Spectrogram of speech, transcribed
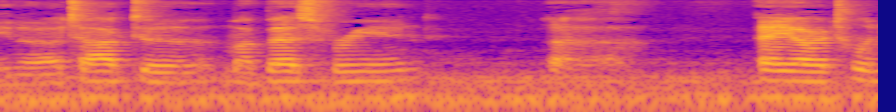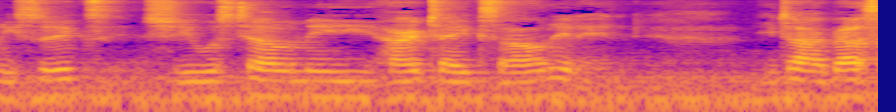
You know, I talked to my best friend. Uh, AR 26, and she was telling me her takes on it. And you talk about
